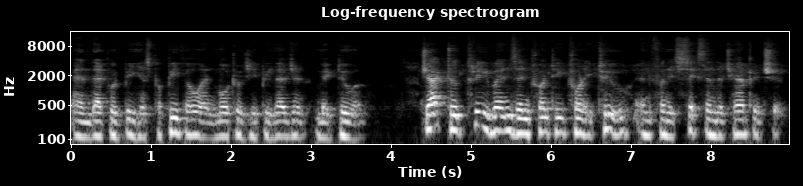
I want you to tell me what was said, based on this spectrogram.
and that would be his Papito and MotoGP legend Mick Jack took three wins in 2022 and finished sixth in the championship.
